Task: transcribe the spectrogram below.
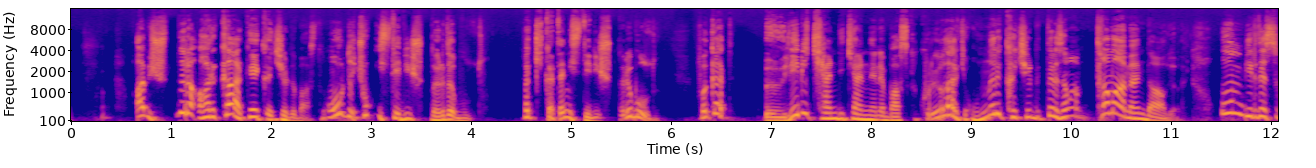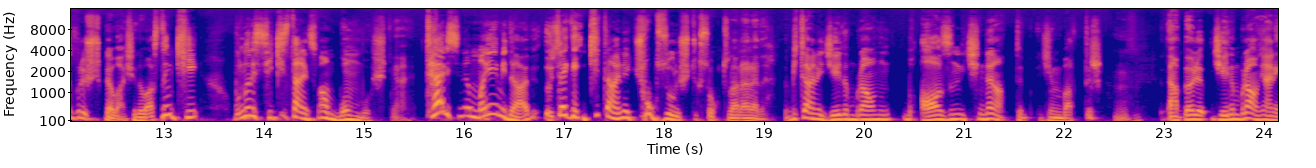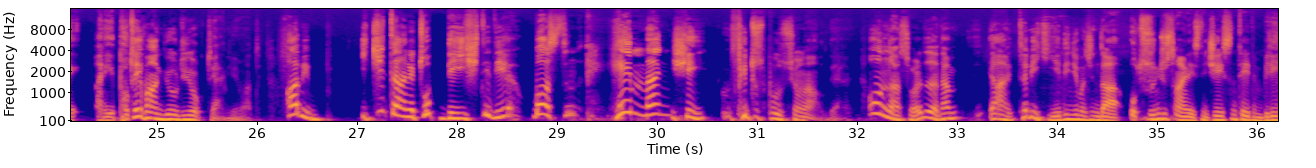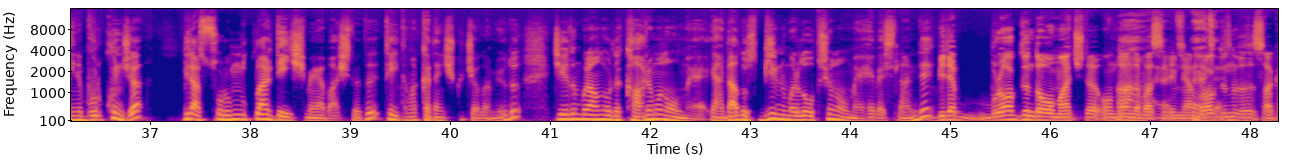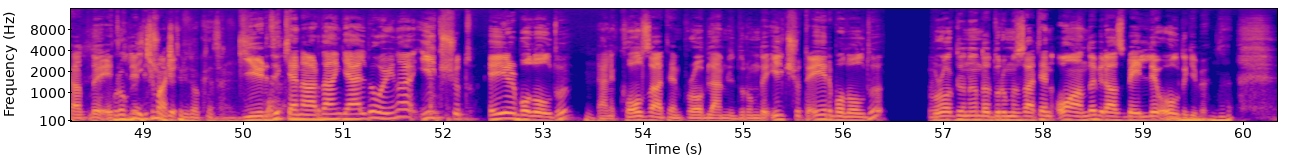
Abi şutları arka arkaya kaçırdı Boston. Orada çok istediği şutları da buldu. Hakikaten istediği şutları buldu. Fakat öyle bir kendi kendilerine baskı kuruyorlar ki onları kaçırdıkları zaman tamamen dağılıyorlar. 11'de 0 üçlükle başladı Boston ki bunların 8 tanesi falan bomboştu yani. Tersine Miami'de abi özellikle iki tane çok zor üçlük soktular arada. Bir tane Jalen Brown'un ağzının içinden attı Jim Butler. Hı hı. Ya böyle Jalen Brown yani hani potayı falan gördüğü yoktu yani. Abi iki tane top değişti diye Boston hemen şey fetus pozisyonu aldı yani. Ondan sonra da zaten yani tabii ki 7. maçın daha 30. saniyesinde Jason Tatum bileğini burkunca biraz sorumluluklar değişmeye başladı. Tatum hakikaten hiç güç alamıyordu. Jalen Brown orada kahraman olmaya yani daha doğrusu bir numaralı opsiyon olmaya heveslendi. Bir de Brogdon da o maçta ondan Aa, da bahsedeyim. Evet, yani evet, Brogdon'un evet. da sakatlığı etkiledi. Brogdon iki maçtır zaten. Girdi kenardan geldi oyuna ilk şut airball oldu. Yani kol zaten problemli durumda. İlk şut airball oldu. Brogdon'un da durumu zaten o anda biraz belli oldu gibi.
